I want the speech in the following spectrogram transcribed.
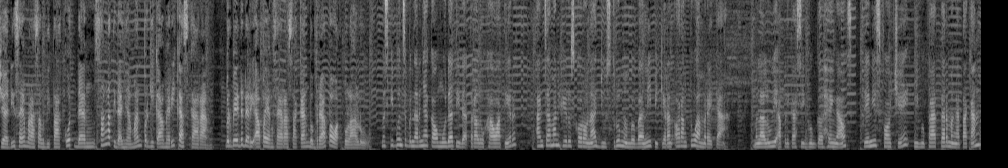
Jadi saya merasa lebih takut dan sangat tidak nyaman pergi ke Amerika sekarang. Berbeda dari apa yang saya rasakan beberapa waktu lalu. Meskipun sebenarnya kaum muda tidak terlalu khawatir, ancaman virus corona justru membebani pikiran orang tua mereka. Melalui aplikasi Google Hangouts, Dennis Fauci, Ibu Pater mengatakan,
